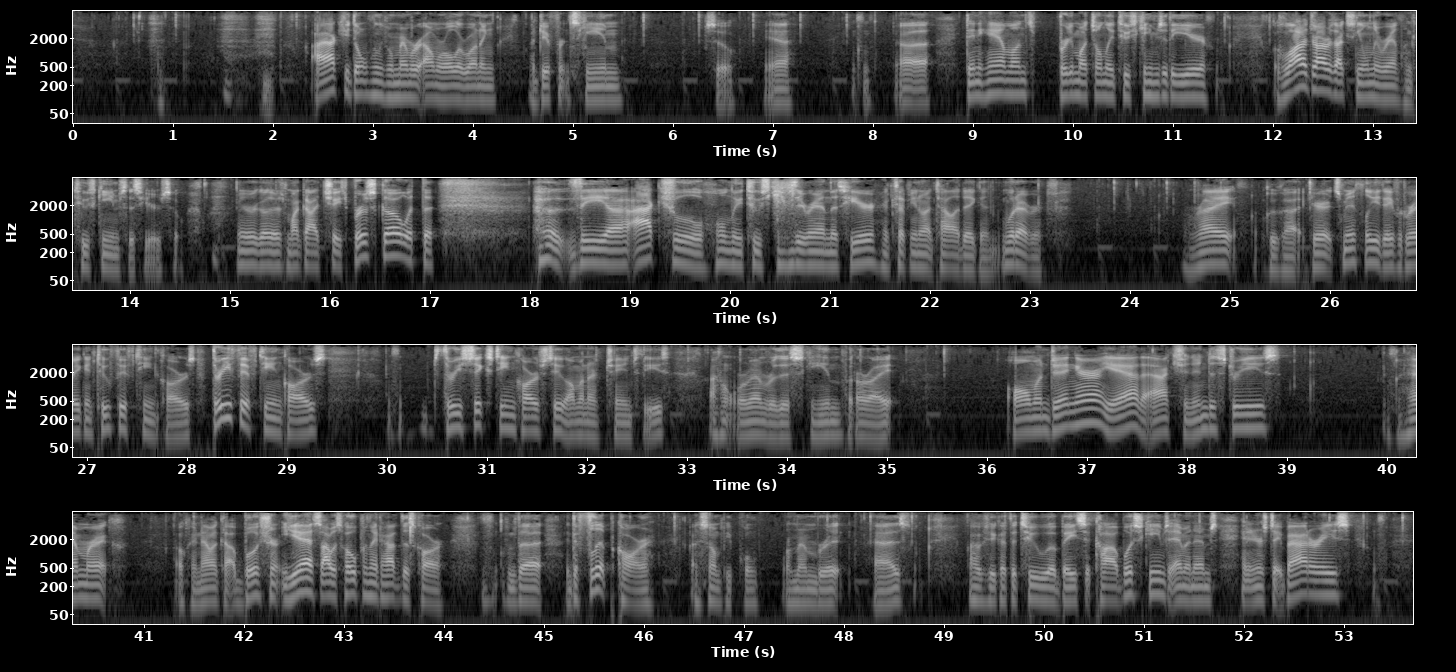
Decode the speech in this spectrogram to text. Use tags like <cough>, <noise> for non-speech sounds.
I actually don't really remember Almirola running a different scheme, so yeah. <laughs> uh, Denny Hamlin's pretty much only two schemes of the year. A lot of drivers actually only ran like two schemes this year. So there we go. There's my guy Chase Briscoe with the <sighs> the uh, actual only two <laughs> schemes he ran this year, except you know at Talladega. Whatever. All right, we got Garrett Smithley, David Ragan, two fifteen cars, three fifteen cars, three sixteen cars too. I'm gonna change these. I don't remember this scheme, but all right. Allmendinger, yeah, the Action Industries. Hemric, Okay, now I got Buescher. Yes, I was hoping they'd have this car. <laughs> the the flip car, as some people remember it as. Obviously, you got the two uh, basic Kyle Busch schemes, M&M's and Interstate Batteries.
